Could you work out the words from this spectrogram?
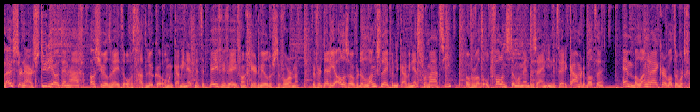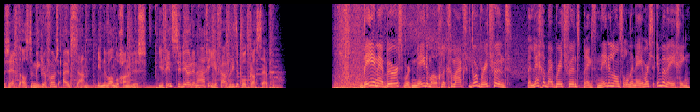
Luister naar Studio Den Haag als je wilt weten of het gaat lukken om een kabinet met de PVV van Geert Wilders te vormen. We vertellen je alles over de langslepende kabinetsformatie, over wat de opvallendste momenten zijn in de Tweede Kamerdebatten en belangrijker wat er wordt gezegd als de microfoons uitstaan, in de wandelgangen dus. Je vindt Studio Den Haag in je favoriete podcast-app. BNR Beurs wordt mede mogelijk gemaakt door Bridge Fund. Beleggen bij Bridge Fund brengt Nederlandse ondernemers in beweging.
